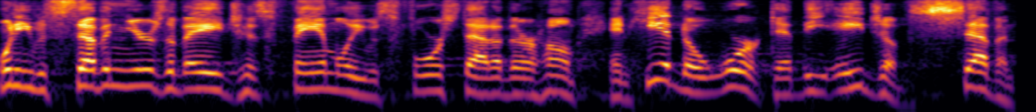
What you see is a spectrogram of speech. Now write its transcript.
When he was seven years of age, his family was forced out of their home, and he had to work at the age of seven.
